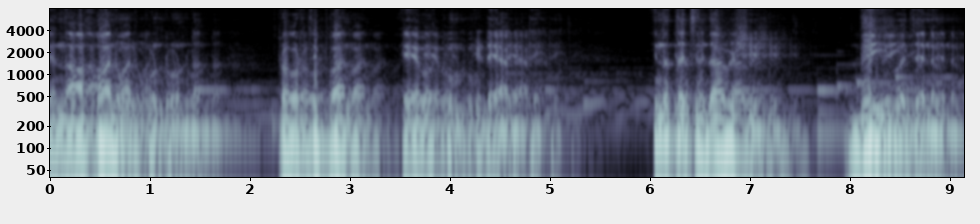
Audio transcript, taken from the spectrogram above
എന്ന ആഹ്വാനം ഉൾക്കൊണ്ടുകൊണ്ട് പ്രവർത്തിപ്പാൻ ഏവർക്കും ഇടയാകട്ടെ. ഇന്നത്തെ ചിന്താവിഷയം ദൈവജനം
